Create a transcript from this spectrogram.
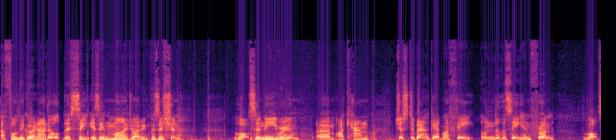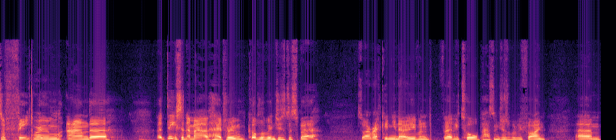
a fully grown adult. This seat is in my driving position. Lots of knee room. Um, I can just about get my feet under the seat in front. Lots of feet room and uh, a decent amount of headroom, a couple of inches to spare. So I reckon, you know, even fairly tall passengers would be fine. Um,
